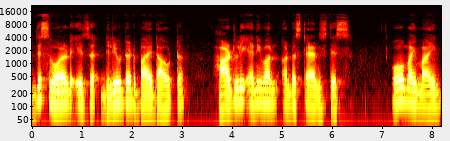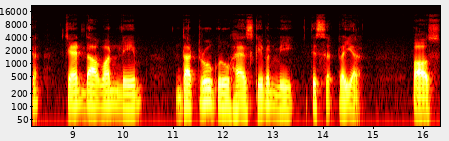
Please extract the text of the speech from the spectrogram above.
This world is deluded by doubt. Hardly anyone understands this. O my mind, chant the one name the true Guru has given me this treasure. Pause.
